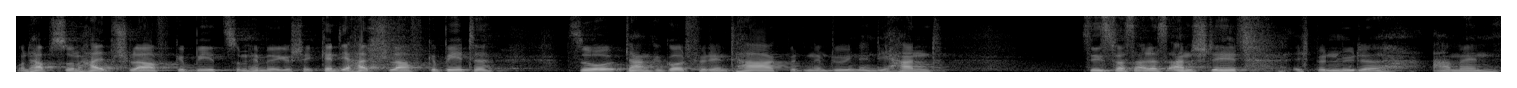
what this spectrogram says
und habe so ein Halbschlafgebet zum Himmel geschickt. Kennt ihr Halbschlafgebete? So, danke Gott für den Tag, bitte nimm du ihn in die Hand siehst, was alles ansteht, ich bin müde, Amen.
